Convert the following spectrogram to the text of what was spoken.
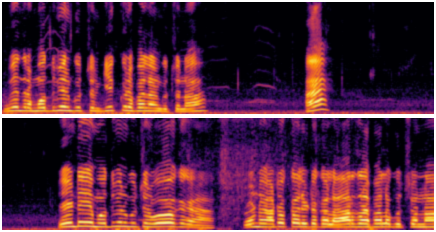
నువ్వేంద్ర మొద్దు మీద కూర్చొని గీక్కునే పని అని కూర్చున్నా ఏంటి మొద్దు మీద కూర్చొని ఓకేగా? రెండు అటొక్కలు ఇటొక్కలు ఆరు దాపాలు కూర్చున్నా?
